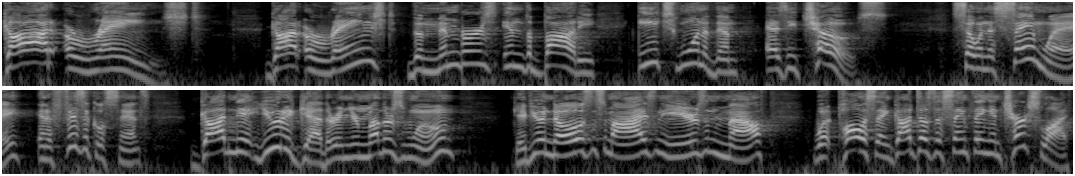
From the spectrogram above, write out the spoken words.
God arranged. God arranged the members in the body, each one of them as He chose. So, in the same way, in a physical sense, God knit you together in your mother's womb, gave you a nose and some eyes and ears and mouth. What Paul is saying, God does the same thing in church life.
